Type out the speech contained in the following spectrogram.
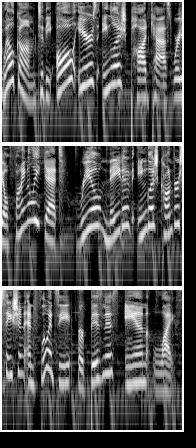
Welcome to the All Ears English podcast, where you'll finally get real native English conversation and fluency for business and life.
